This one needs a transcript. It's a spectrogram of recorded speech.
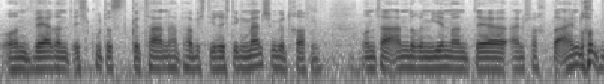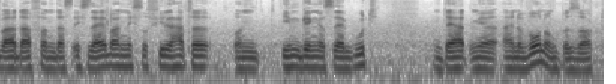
Und während ich Gutes getan habe, habe ich die richtigen Menschen getroffen. Unter anderem jemand, der einfach beeindruckt war davon, dass ich selber nicht so viel hatte und ihm ging es sehr gut. Und der hat mir eine Wohnung besorgt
